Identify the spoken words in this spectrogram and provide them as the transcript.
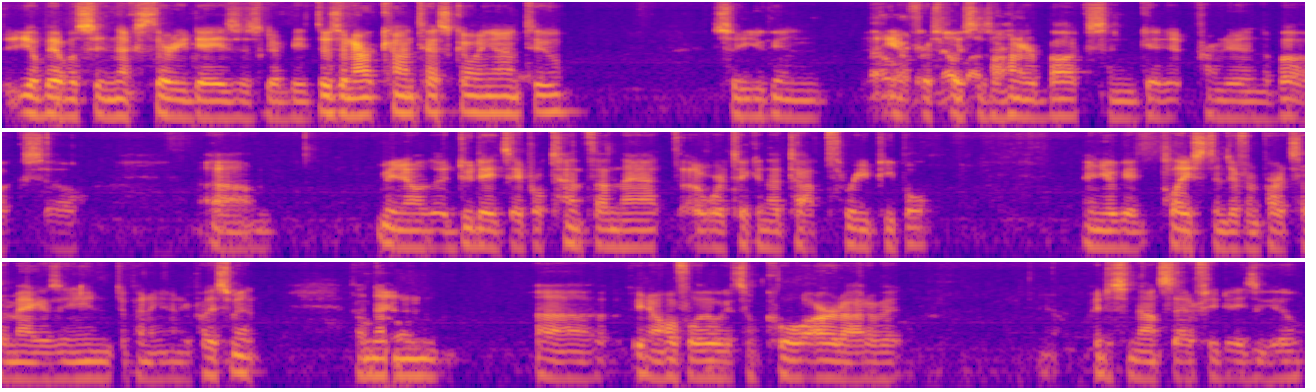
you'll be able to see the next 30 days is going to be. There's an art contest going on too, so you can. Oh, you know, first place is. 100 bucks and get it printed in the book. So, um, you know, the due date's April 10th on that. Uh, we're taking the top three people, and you'll get placed in different parts of the magazine depending on your placement. And then, uh, you know, hopefully we'll get some cool art out of it. You know, I just announced that a few days ago.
